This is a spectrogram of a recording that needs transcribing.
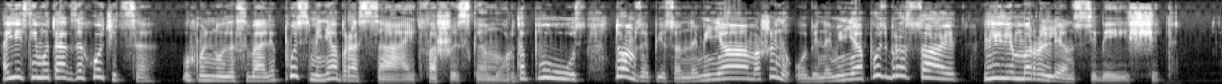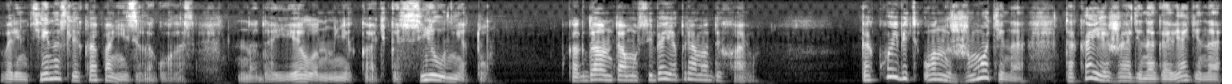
А если ему так захочется, ухмыльнулась Валя, пусть меня бросает фашистская морда, пусть. Дом записан на меня, машины обе на меня, пусть бросает. Лили Марлен себе ищет». Валентина слегка понизила голос. «Надоел он мне, Катька, сил нету. Когда он там у себя, я прямо отдыхаю. Такой ведь он жмотина, такая жадина-говядина,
